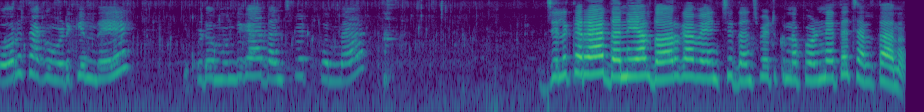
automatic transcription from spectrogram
కూర సగం ఉడికింది. ఇప్పుడు ముందుగా దంచి పెట్టుకున్న జీలకర్ర ధనియాలు దోరగా వేయించి దంచి పెట్టుకున్న పొడిని అయితే చల్లుతాను.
